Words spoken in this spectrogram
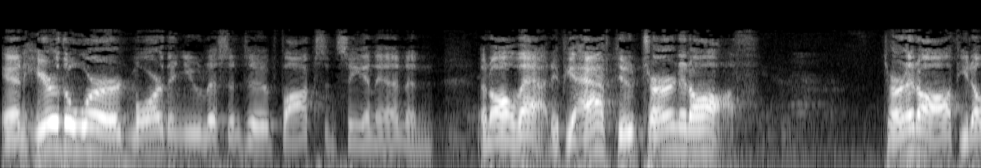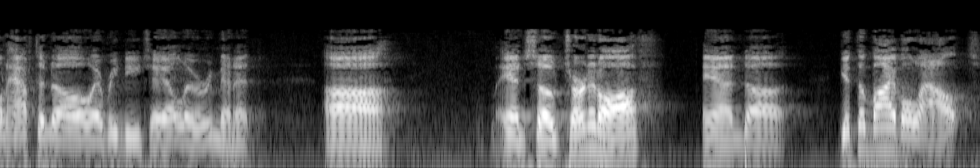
and hear the Word more than you listen to Fox and CNN and, and all that. If you have to, turn it off. Turn it off. You don't have to know every detail every minute. Uh, and so turn it off and, uh, get the Bible out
